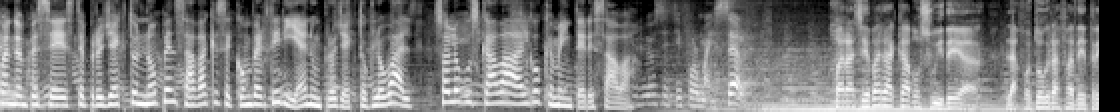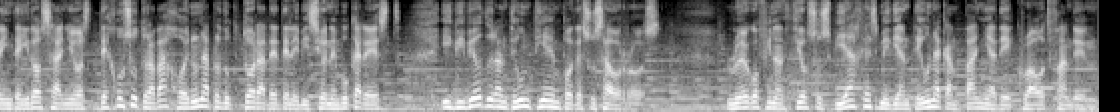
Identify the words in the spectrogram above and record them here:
Cuando empecé este proyecto no pensaba que se convertiría en un proyecto global, solo buscaba algo que me interesaba. Para llevar a cabo su idea, la fotógrafa de 32 años dejó su trabajo en una productora de televisión en Bucarest y vivió durante un tiempo de sus ahorros. Luego financió sus viajes mediante una campaña de crowdfunding.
